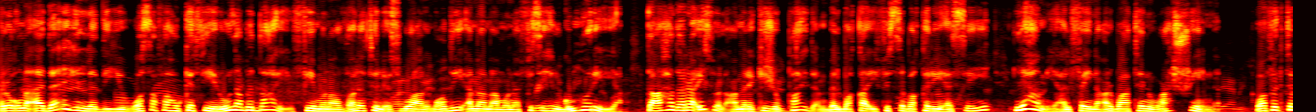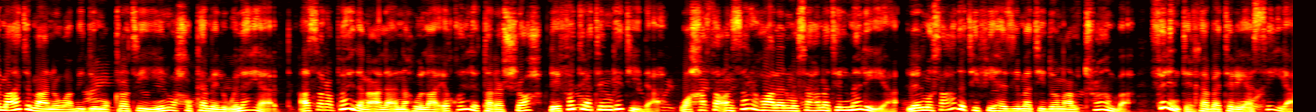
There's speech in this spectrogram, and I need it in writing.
رغم أدائه الذي وصفه كثيرون بالضعيف في مناظرة الأسبوع الماضي أمام منافسه الجمهوري تعهد الرئيس الأمريكي جو بايدن بالبقاء في السباق الرئاسي لعام 2024 وفي اجتماعات مع نواب الديمقراطيين وحكام الولايات. أصر بايدن على أنه لائق للترشح لفترة جديدة وحث أنصاره على المساهمة المالية للمساعدة في هزيمة دونالد ترامب في الانتخابات الرئاسية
